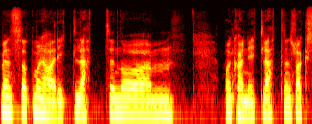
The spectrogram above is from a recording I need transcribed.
Mens at man har ikke lett noe um, Man kan ikke lett en slags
